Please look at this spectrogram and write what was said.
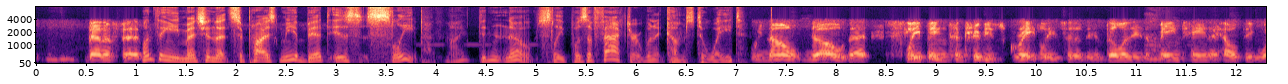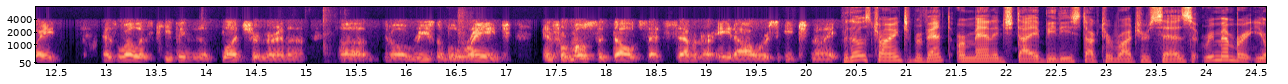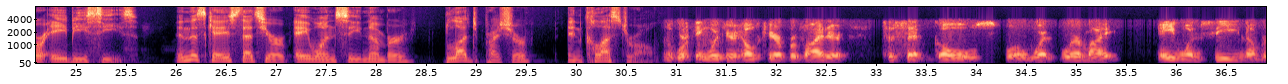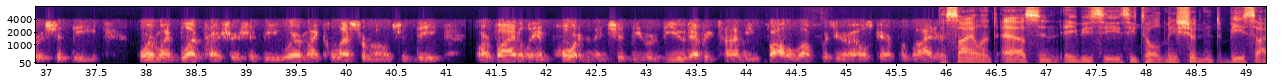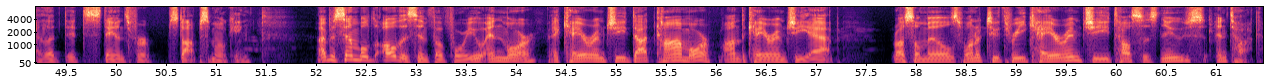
benefit. One thing he mentioned that surprised me a bit is sleep. I didn't know sleep was a factor when it comes to weight. We now know that sleeping contributes greatly to the ability to maintain a healthy weight as well as keeping the blood sugar in a uh, you know a reasonable range. And for most adults, that's seven or eight hours each night. For those trying to prevent or manage diabetes, Dr. Rodgers says, remember your ABCs. In this case, that's your A1C number, blood pressure, and cholesterol. Working with your healthcare provider to set goals for what where my A1C numbers should be, where my blood pressure should be, where my cholesterol should be, are vitally important and should be reviewed every time you follow up with your healthcare provider. The silent S in ABCs, he told me, shouldn't be silent. It stands for stop smoking. I've assembled all this info for you and more at krmg.com or on the KRMG app. Russell Mills, 1023 KRMG, Tulsa's News and Talk.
